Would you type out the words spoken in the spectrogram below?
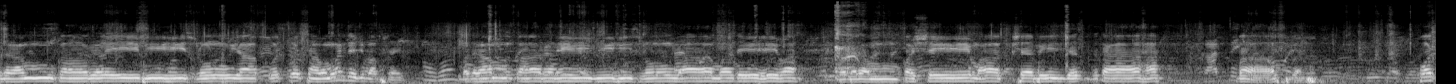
બદરામ કારણેભિः શૃણુયા પોત પોત સાવા મારી દેજો બાપ સાહેબ. બદરામ કારણેભિः શૃણુયામ દેવા. બદરમ પશ્યેમાક્ષભિજત્રાः બસ બસ પોત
